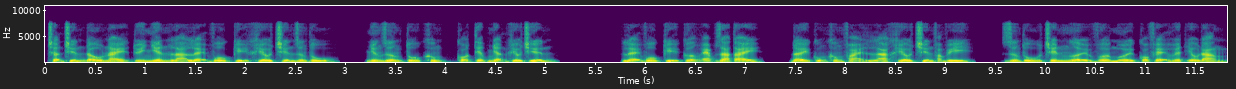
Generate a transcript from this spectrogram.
trận chiến đấu này tuy nhiên là lệ vô kỵ khiêu chiến Dương Tú, nhưng Dương Tú không có tiếp nhận khiêu chiến. Lệ vô kỵ cương ép ra tay, đây cũng không phải là khiêu chiến phạm vi, Dương Tú trên người vừa mới có phệ huyết yêu đằng,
